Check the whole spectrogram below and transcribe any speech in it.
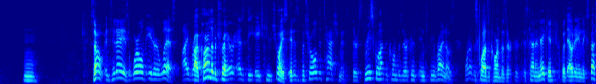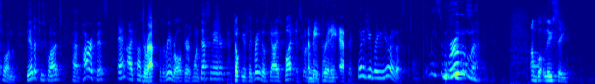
So, in today's World Eater list, I brought Kharn the Betrayer as the HQ choice. It is a patrol detachment. There's three squads of Khorne Berserkers and three Rhinos. One of the squads of Khorne Berserkers is kind of naked without anything special on them. The other two squads have Power Fists and Icons of Wrath for the reroll. There's one Decimator. Don't usually bring those guys, but it's going to be pretty epic. What did you bring in your list? Oh, Give me some room. I've got Lucy.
